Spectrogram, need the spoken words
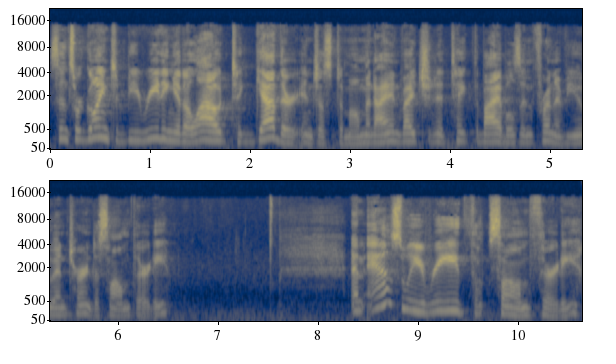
Since we're going to be reading it aloud together in just a moment, I invite you to take the Bibles in front of you and turn to Psalm 30. And as we read Psalm 30,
